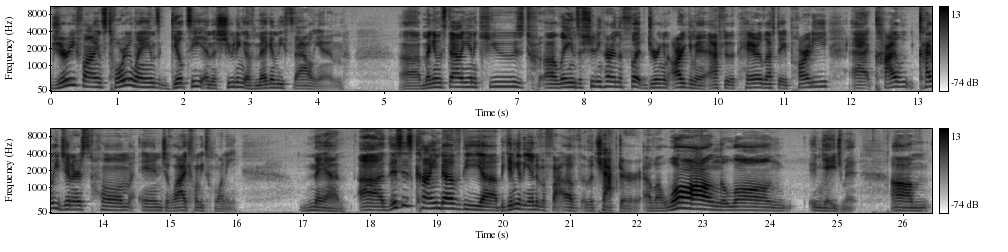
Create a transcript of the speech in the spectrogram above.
Jury finds Tory Lanez guilty in the shooting of Megan Thee Stallion. Uh, Megan Thee Stallion accused uh, Lanez of shooting her in the foot during an argument after the pair left a party at Kylie, Kylie Jenner's home in July 2020. Man, uh, this is kind of the uh, beginning of the end of a fi- of, of, a chapter of a long, long engagement. Um,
